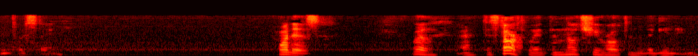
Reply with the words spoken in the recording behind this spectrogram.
interesting. What is? Well, uh, to start with, the note she wrote in the beginning.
